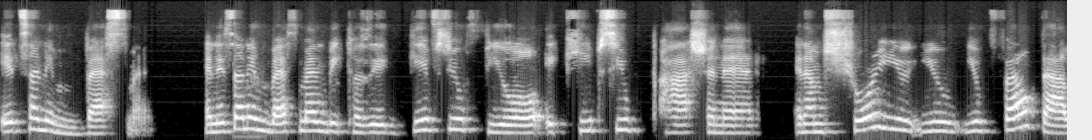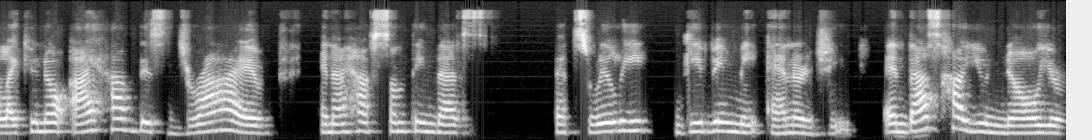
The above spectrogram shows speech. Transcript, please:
it's an investment. And it's an investment because it gives you fuel, it keeps you passionate. And I'm sure you you you felt that. Like, you know, I have this drive and I have something that's that's really giving me energy. And that's how you know your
